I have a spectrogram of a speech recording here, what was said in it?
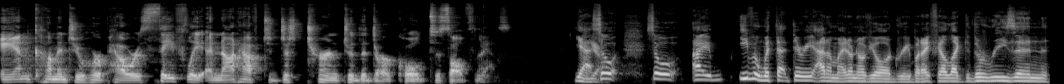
and come into her powers safely and not have to just turn to the Darkhold to solve things. Yeah, Yeah. So so I even with that theory, Adam, I don't know if you'll agree, but I feel like the reason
